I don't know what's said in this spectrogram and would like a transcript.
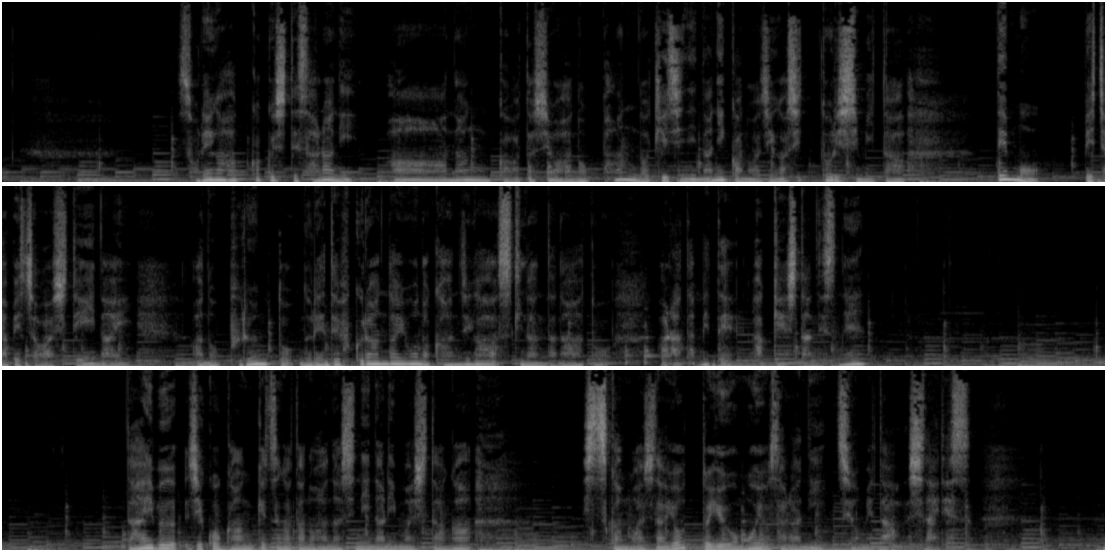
それが発覚してさらにあーなんか私はあのパンの生地に何かの味がしっとり染みたでもべちゃべちゃはしていないあのプルンと濡れて膨らんだような感じが好きなんだなと改めて発見したんですね。だいぶ自己完結型の話になりましたが質感も味だよという思いをさらに強めた次第です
